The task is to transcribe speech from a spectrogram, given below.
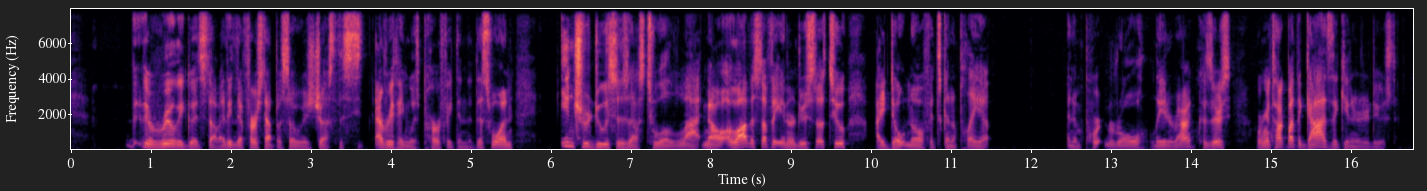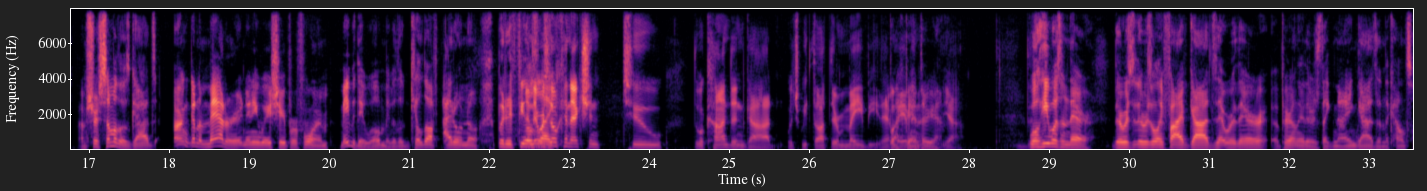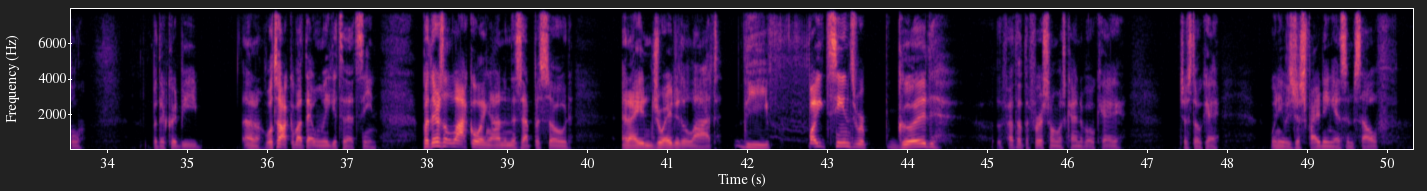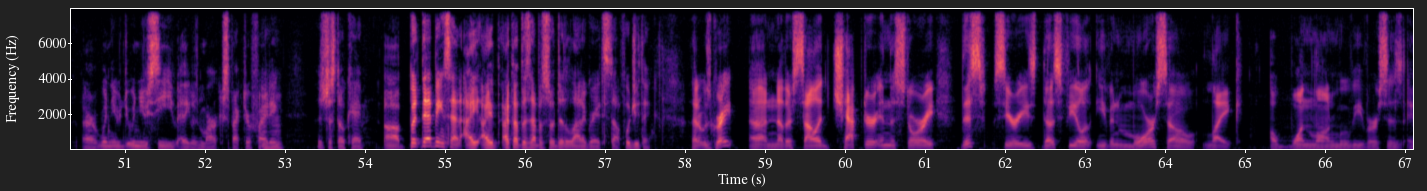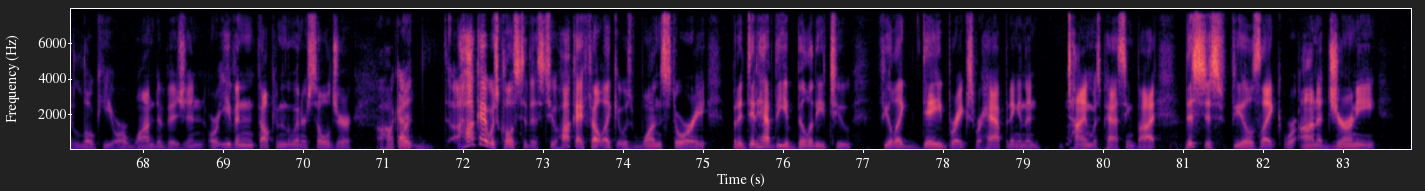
They're really good stuff. I think the first episode was just this. Everything was perfect in it. This one introduces us to a lot. Now, a lot of the stuff they introduced us to, I don't know if it's going to play a, an important role later on because there's we're going to talk about the gods that get introduced. I'm sure some of those gods aren't going to matter in any way, shape, or form. Maybe they will. Maybe they'll get killed off. I don't know. But it feels And there was like no connection to the Wakandan god, which we thought there may be. That Black may have been- Panther, yeah. Yeah. well, he wasn't there. There was there was only five gods that were there. Apparently, there's like nine gods on the council, but there could be. I don't know. We'll talk about that when we get to that scene. But there's a lot going on in this episode, and I enjoyed it a lot. The fight scenes were good. I thought the first one was kind of okay, just okay. When he was just fighting as himself, or when you when you see, I think it was Mark Spector fighting, it was just okay. Uh, but that being said, I, I I thought this episode did a lot of great stuff. What'd you think? That it was great. Uh, another solid chapter in the story. This series does feel even more so like a one long movie versus a Loki or WandaVision or even Falcon and the Winter Soldier. A Hawkeye? Where- Hawkeye was close to this too. Hawkeye felt like it was one story, but it did have the ability to feel like day breaks were happening and then time was passing by. This just feels like we're on a journey,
